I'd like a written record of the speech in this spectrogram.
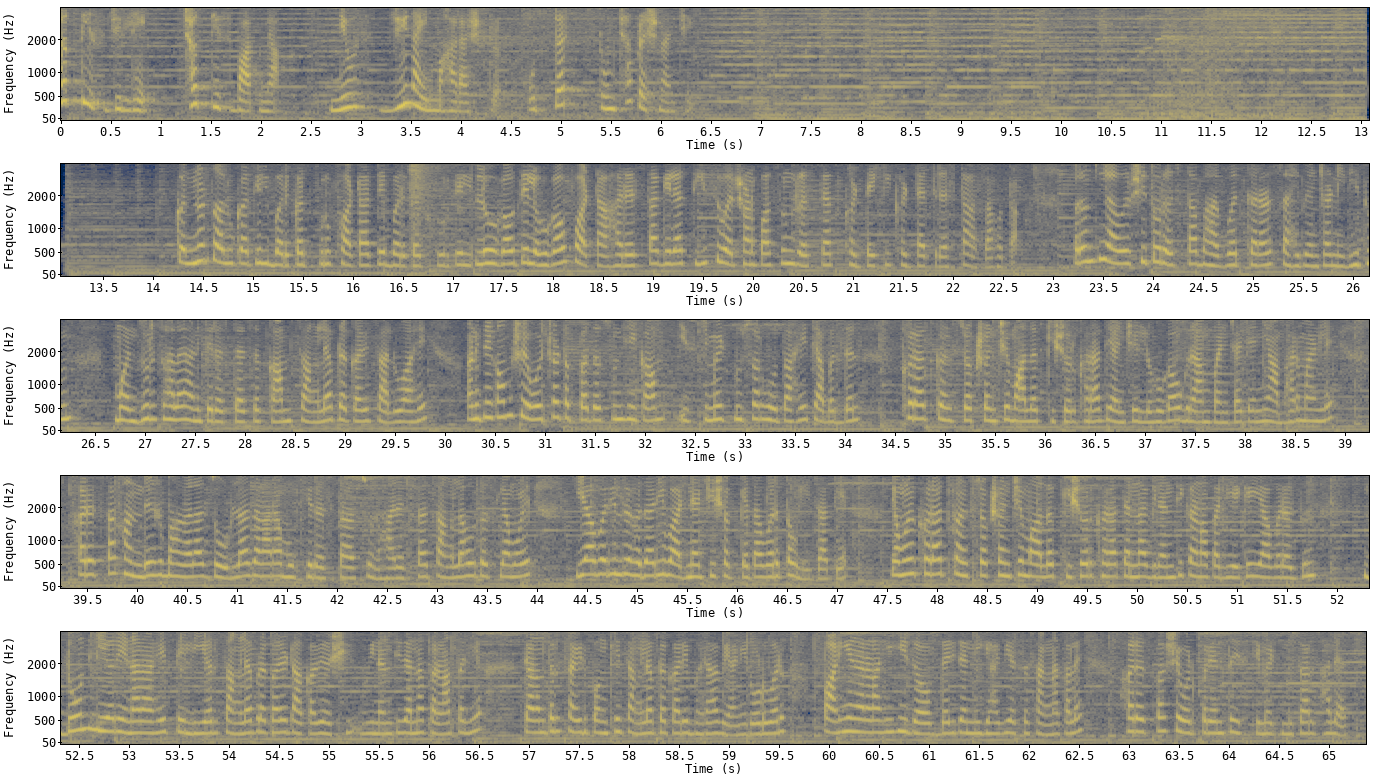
छत्तीस जिल्हे छत्तीस बातम्या. न्यूज जी नाईन महाराष्ट्र. उत्तर तुमच्या प्रश्नांची. कन्नड तालुक्यातील बरकतपूर फाटा ते बरकतपूर ते लोहगाव ते लोहगाव फाटा हा रस्ता गेल्या तीस वर्षांपासून रस्त्यात खड्डे की खड्ड्यात रस्ता असा होता. परंतु यावर्षी तो रस्ता भागवत कराड साहेब यांच्या निधीतून मंजूर झाला आहे आणि ते रस्त्याचं काम चांगल्या प्रकारे चालू आहे. आणि ते काम शेवटच्या टप्प्यात असून हे काम इस्टिमेटनुसार होत आहे. त्याबद्दल खरात कन्स्ट्रक्शनचे मालक किशोर खरात यांचे लोहगाव ग्रामपंचायत यांनी आभार मानले. हा रस्ता खानदेश भागाला जोडला जाणारा मुख्य रस्ता असून हा रस्ता चांगला होत असल्यामुळे यावरील रहदारी वाढण्याची शक्यता वर्तवली जाते. त्यामुळे खरात कन्स्ट्रक्शनचे मालक किशोर खरात यांना विनंती करण्यात आली आहे की यावर अजून दोन लिअर येणार आहेत. ते लिअर चांगल्या प्रकारे टाकावे अशी विनंती त्यांना करण्यात आली आहे. त्यानंतर साईड पंखे चांगल्या प्रकारे भरावे आणि रोडवर पाणी येणार नाही ही जबाबदारी त्यांनी घ्यावी असं सांगण्यात आलं आहे हा रस्ता शेवटपर्यंत एस्टिमेटनुसार झाल्यास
